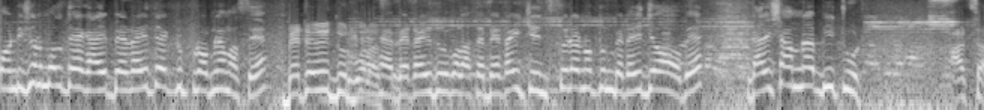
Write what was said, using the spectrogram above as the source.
কন্ডিশন বলতে গাড়ি ব্যাটারিতে একটু প্রবলেম আছে। ব্যাটারি দুর্বল হ্যাঁ আছে। ব্যাটারি দুর্বল আছে। ব্যাটারি চেঞ্জ করে নতুন ব্যাটারি দেওয়া হবে। গাড়ির সামনে বি টুর আচ্ছা।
